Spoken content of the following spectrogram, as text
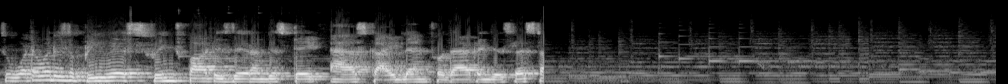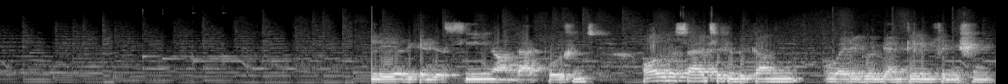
So whatever is the previous fringe part is there I'm just take as guideline for that and just rest can just see on that portions all the sides it will become very good and clean finishing.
